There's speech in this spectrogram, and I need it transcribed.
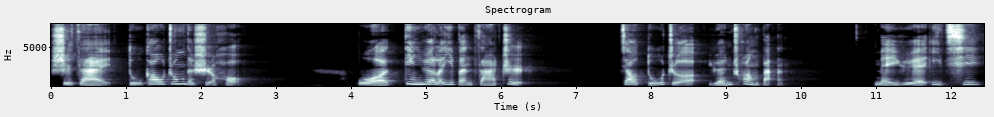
是在读高中的时候，我订阅了一本杂志。叫《读者》原创版，每月一期。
